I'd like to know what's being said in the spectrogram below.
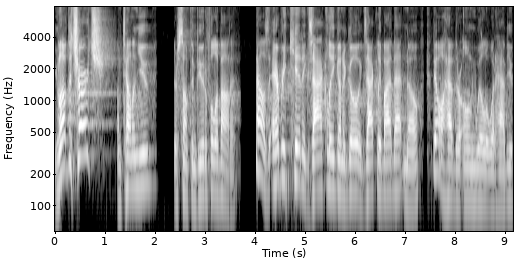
You love the church? I'm telling you, there's something beautiful about it. Now, is every kid exactly going to go exactly by that? No. They all have their own will or what have you.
